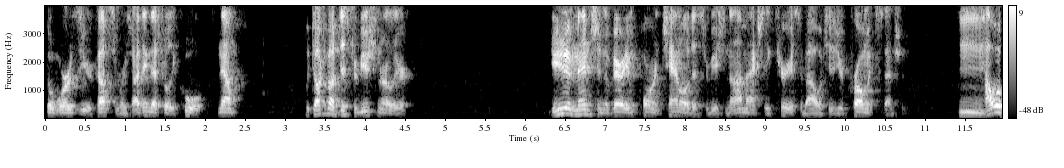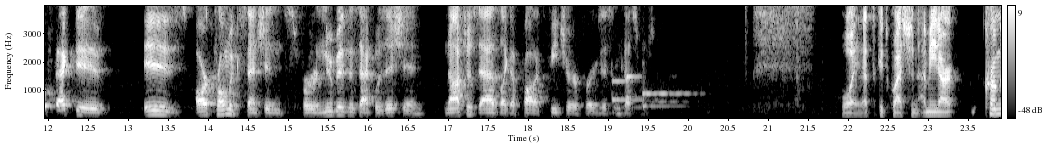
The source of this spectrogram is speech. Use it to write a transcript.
the words of your customers and i think that's really cool now we talked about distribution earlier you didn't mention a very important channel of distribution that i'm actually curious about which is your chrome extension mm. how effective is our Chrome extensions for new business acquisition, not just as like a product feature for existing customers? Boy, that's a good question. I mean, our Chrome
